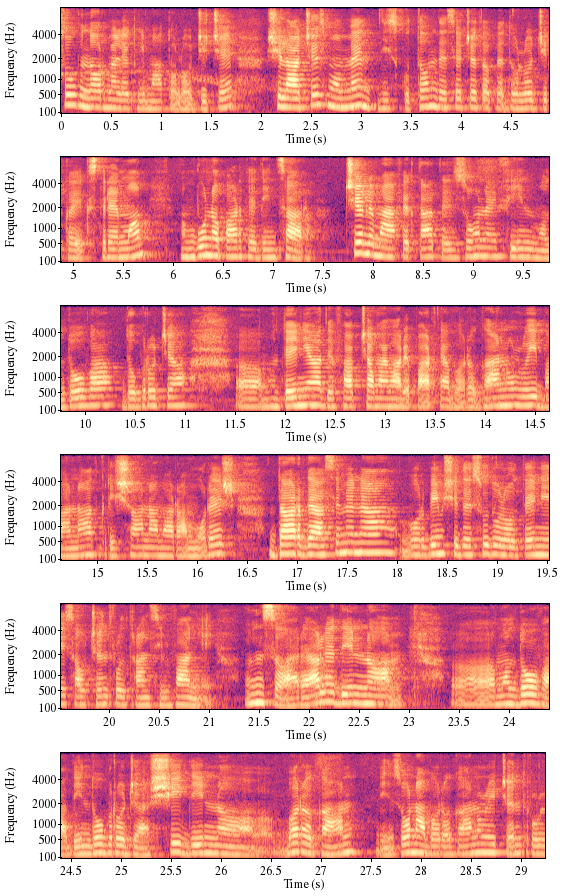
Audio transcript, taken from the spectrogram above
sub normele climatologice și la acest moment discutăm de secetă pedologică extremă în bună parte din țară cele mai afectate zone fiind Moldova, Dobrogea, uh, Muntenia, de fapt cea mai mare parte a Bărăganului, Banat, Crișana, Maramureș, dar de asemenea vorbim și de sudul Olteniei sau centrul Transilvaniei. Însă areale din uh, uh, Moldova, din Dobrogea și din Bărăgan, din zona Bărăganului, centrul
